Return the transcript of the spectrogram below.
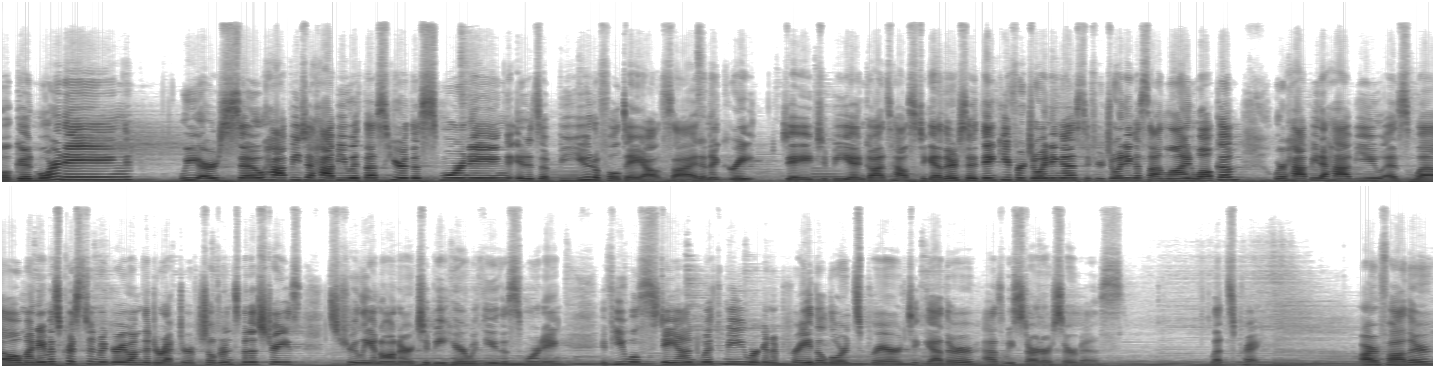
Well, good morning. We are so happy to have you with us here this morning. It is a beautiful day outside and a great day to be in God's house together. So, thank you for joining us. If you're joining us online, welcome. We're happy to have you as well. My name is Kristen McGrew. I'm the Director of Children's Ministries. It's truly an honor to be here with you this morning. If you will stand with me, we're going to pray the Lord's Prayer together as we start our service. Let's pray. Our Father,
